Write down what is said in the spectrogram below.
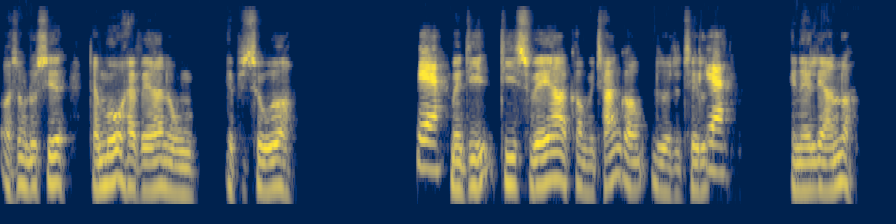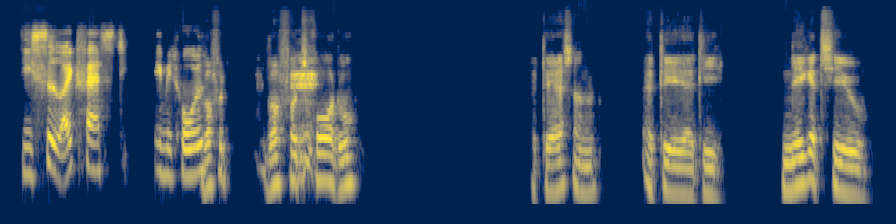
og som du siger, der må have været nogle episoder, Ja, men de, de er svære at komme i tanke om, lyder det til, ja. end alle de andre. De sidder ikke fast i mit hoved. Hvorfor, hvorfor tror du, at det er sådan, at det er de negative,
